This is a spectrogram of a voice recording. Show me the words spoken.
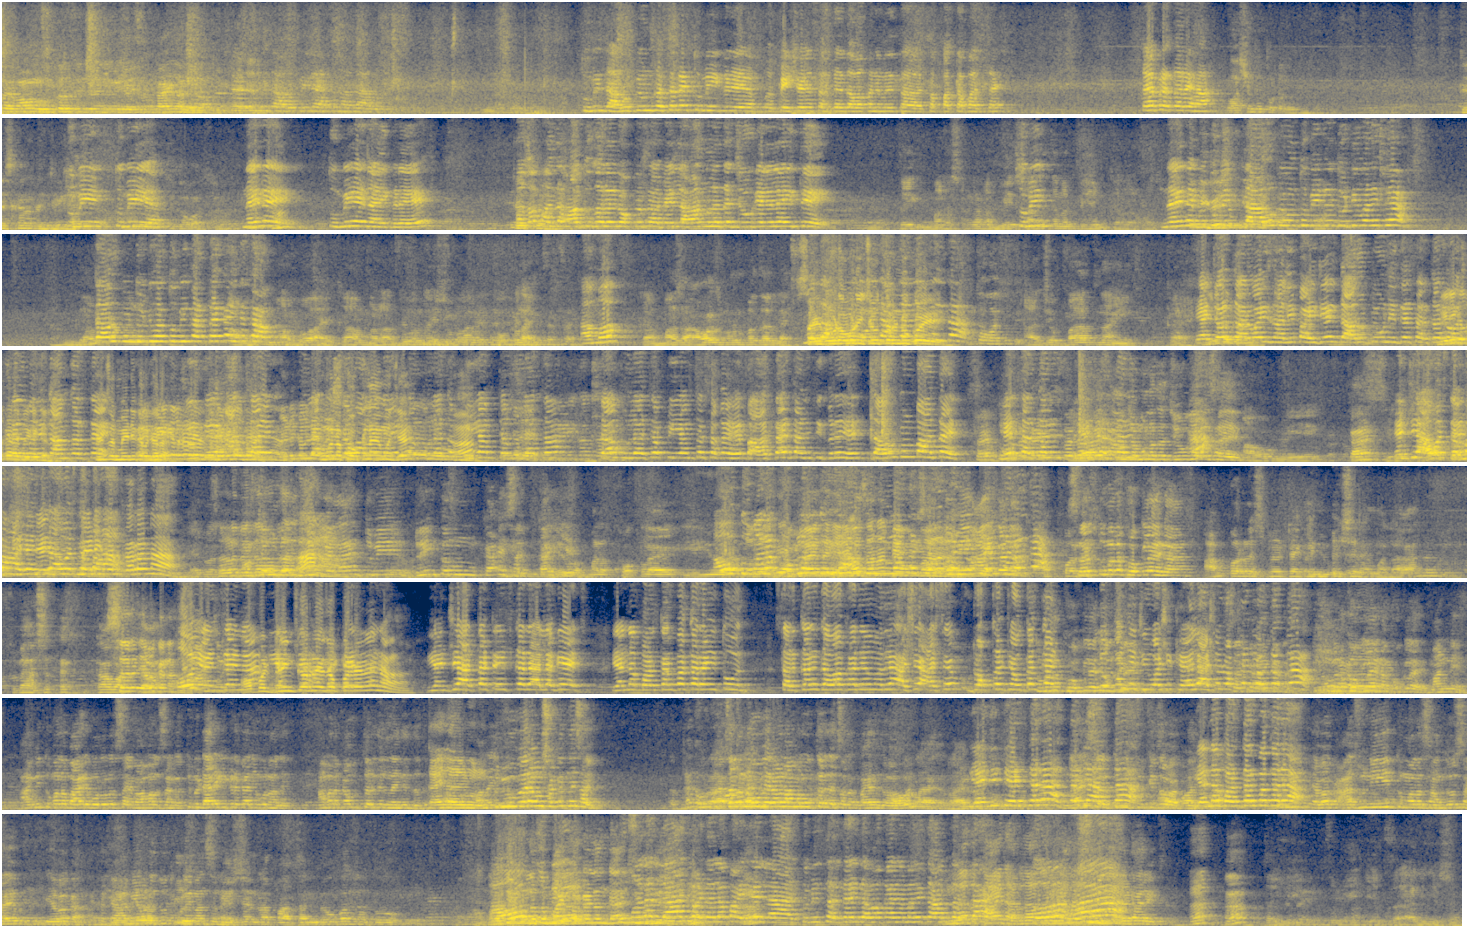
साहेब आम्हाला उत्तर देत. काय झालं? तुम्ही दारू पिऊन कसं काय तुम्ही इकडे पेशंट सरकारी दवाखान्यामध्ये तपासताय? काय प्रकार आहे हा? टेस्ट करा त्यांची. तुम्ही तुम्ही नाही नाही तुम्ही आहे ना इकडे. बघा माझा हात उघडले डॉक्टर साहेब हे लहान मुलाचा जीव गेलेला आहे इथे. ते मला सांगा ना मी तुम्ही- सांगितलं ना पीएम करा नाही नाही तुम्ही. दारू पिऊन तुम्ही इकडे ड्युटीवर येत्या दारू पिऊन ड्युटीवर तुम्ही करताय का इथं काम अहो ऐका मला दोन दिवसापासून खोकला आहे हा मग का माझा आवाज म्हणून बदललाय साहेब, मग उत्तरं दाखवा नकोय. का? अजिबात नाही काय याच्यावर कारवाई झाली पाहिजे दारू पिऊन इथे सरकारी Medical करा, हॉस्पिटलमध्ये medical. काम करताय त्यांचं मेडिकल करा इथे आता आहे, मुलाचं तुम्हाला शव खोकला आहे म्हणजे? त्या मुलाचं हा? PM, त्या मुलाचं त्या मुलाचं पीएमचं सगळं हे पाहतायत आणि तिकडे हे दारू पिऊन पाहतायत हे सरकारी हे सरकारी जीव गेला साहेब अहो मी काय? यांची अवस्था पहा पहा करा. ना. तुम्ही ड्रिंक करून काय काय मला खोकला तुम्हाला का? सर तुम्हाला खोकला आहे ना? अप्पर रेस्पिरेटरी इन्फेक्शन आहे मला. तुम्ही असं का का सर यांचं आपण करण्याचा आता पर्याय test नाही ना. करा. यांची आता टेस्ट करा लगेच. यांना बडतर्फ करा इथून. सरकारी दवाखान्यामध्ये असे असे डॉक्टर ठेवतात येतो, लोकांच्या. जीवाशी खेळायला असे डॉक्टर ठेवतात? का? मान्य. आम्ही तुम्हाला बाहेर बोलवलं साहेब आम्हाला सांगा. तुम्ही डायरेक्ट इकडे का निघून आले? आम्हाला का उत्तर दिलं नाही तिथं? काय झालं म्हणून? तुम्ही उभे राहू शकत नाही साहेब. चला ना उभे राहून आम्हाला उत्तर द्या. चला बाहेर जाऊ अहो, आपण राह- राहिलं- यांची टेस्ट करा नाही आता. सर तुम्ही चुकीचं आता वागताय. यांना बडतर्फ करा. हे बघा अजूनही तुम्हाला सांगतो साहेब हे बघा आता काय आम्ही एवढं दूध पुढे माणसं नाही. पेशंटला पाहताना मी उभाच होतो. अहो, मुलाचं तुम्ही- पाय पकडलं आणि direct तुम्हाला सोडून लाज दिलं. वाटायला पाहिजे लाज. तुम्ही सरकारी दवाखान्यामध्ये काम मुलाचा करताय. पाय धरला तो- असता ना, हा. डायरेक्ट हा? हा? तर हे तुम्ही याचं ॲलिगेशन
